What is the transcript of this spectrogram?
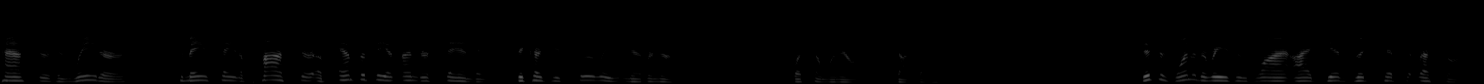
pastors and leaders to maintain a posture of empathy and understanding because you truly never know what someone else got going on. This is one of the reasons why I give good tips at restaurants.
